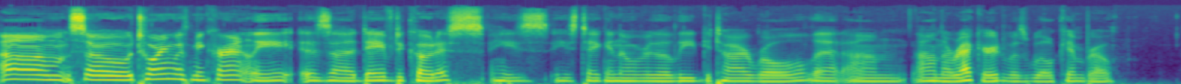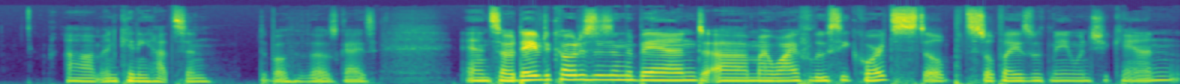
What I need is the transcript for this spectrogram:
Um, so touring with me currently is uh, Dave Dakotas. He's he's taken over the lead guitar role that um, on the record was Will Kimbrough um, and Kenny Hudson, the both of those guys. And so Dave Dakotas is in the band. Uh, my wife Lucy Courts still still plays with me when she can,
